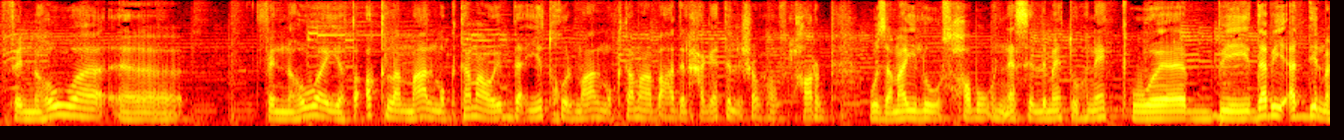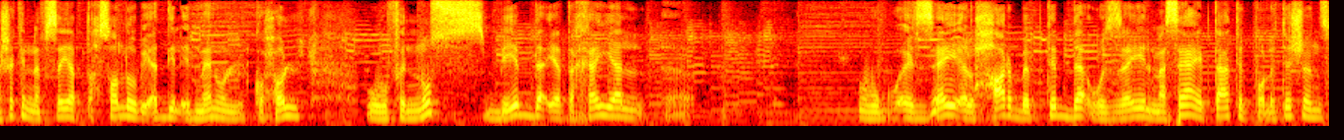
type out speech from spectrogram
في إن هو في إن هو يتأقلم مع المجتمع ويبدأ يدخل مع المجتمع بعد الحاجات اللي شافها في الحرب وزمايله وأصحابه والناس اللي ماتوا هناك. وده بيؤدي المشاكل النفسيه بتحصل له وبيؤدي الادمان والكحول. وفي النص بيبدأ يتخيل آه، و- إزاي الحرب بتبدأ وإزاي المساعي بتاعت البوليتيشنز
